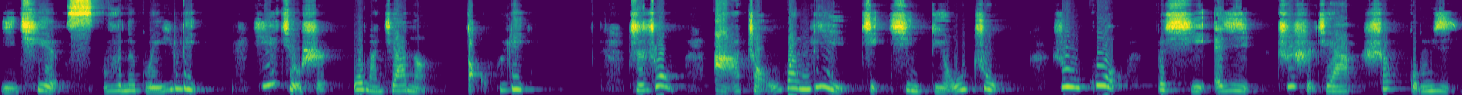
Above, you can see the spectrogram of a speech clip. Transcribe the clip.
一切事物的规律，也就是我们讲的道理。这种按照纹理进行雕琢，如果不限于只是讲手工艺，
